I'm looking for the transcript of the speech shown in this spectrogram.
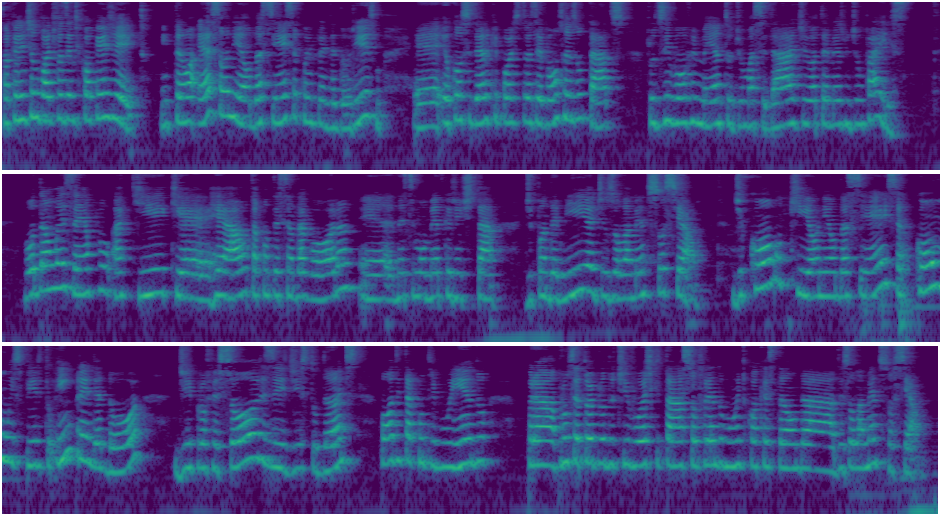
Só que a gente não pode fazer de qualquer jeito. Então, essa união da ciência com o empreendedorismo, é, eu considero que pode trazer bons resultados para o desenvolvimento de uma cidade ou até mesmo de um país. Vou dar um exemplo aqui que é real, está acontecendo agora, é, nesse momento que a gente está de pandemia, de isolamento social de como que a união da ciência com um espírito empreendedor de professores e de estudantes pode estar contribuindo para um setor produtivo hoje que está sofrendo muito com a questão da, do isolamento social.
